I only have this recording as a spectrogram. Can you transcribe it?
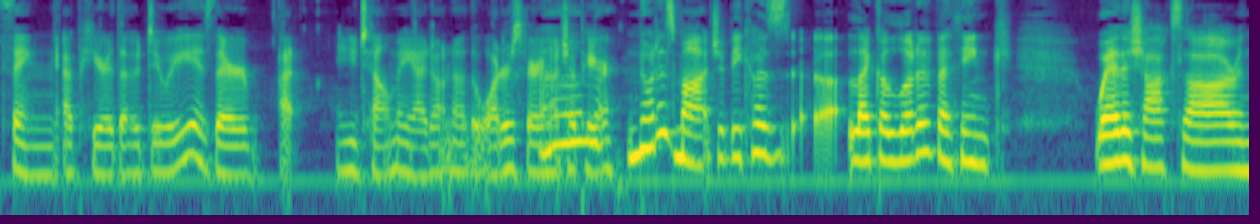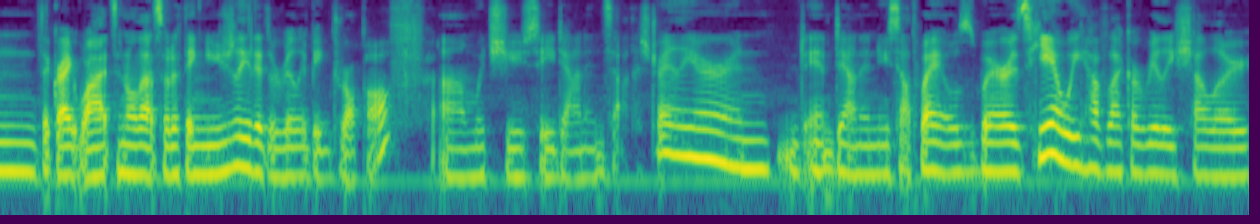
thing up here, though, do we? Is there. I you tell me. I don't know. The water's very much up Um, here. Not as much because, uh, like, a lot of I think where the sharks are and the great whites and all that sort of thing. Usually, there's a really big drop off, um, which you see down in South Australia and, and down in New South Wales. Whereas here we have like a really shallow.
